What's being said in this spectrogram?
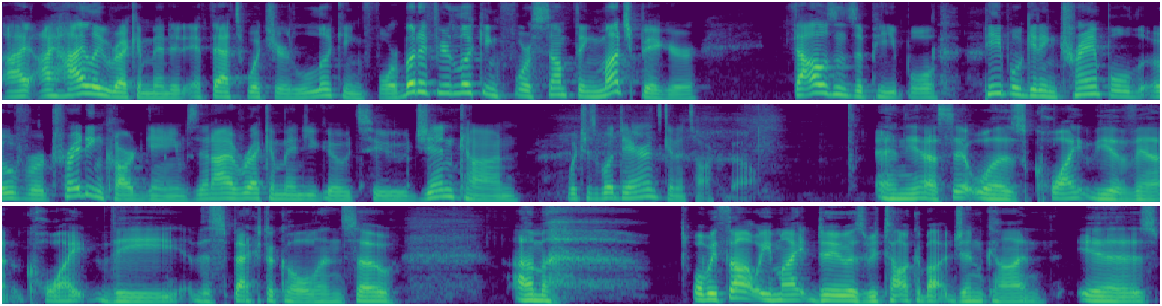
I, I highly recommend it if that's what you're looking for. But if you're looking for something much bigger, thousands of people, people getting trampled over trading card games, then I recommend you go to Gen Con, which is what Deron's going to talk about. And yes, it was quite the event, quite the the spectacle. And so um what we thought we might do as we talk about Gen Con is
